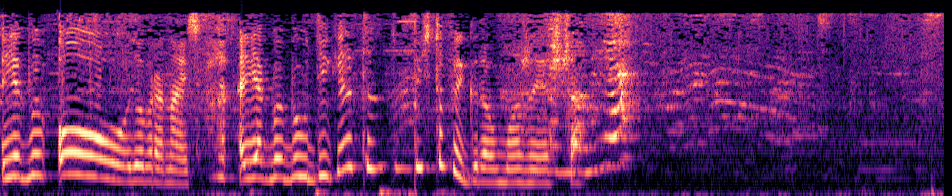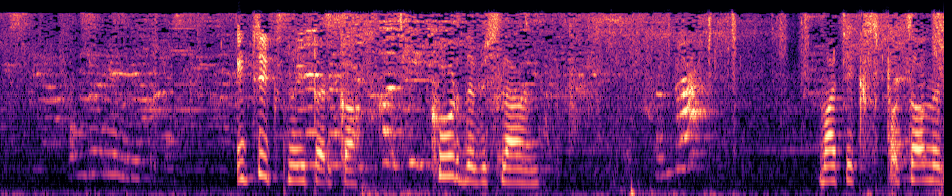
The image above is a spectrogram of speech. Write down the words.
Jakby... O, dobra, nice. A jakby był Digel, to byś to wygrał może jeszcze. I cyk, snajperka. Kurde, myślałem. Maciek spocony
